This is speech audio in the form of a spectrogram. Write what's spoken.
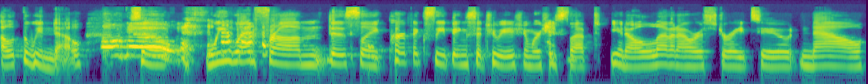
out the window. Oh no. So we went from this like perfect sleeping situation where she slept, you know, 11 hours straight to now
